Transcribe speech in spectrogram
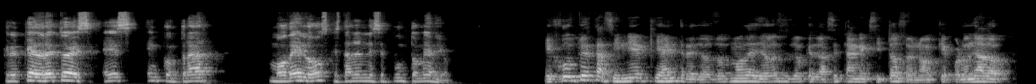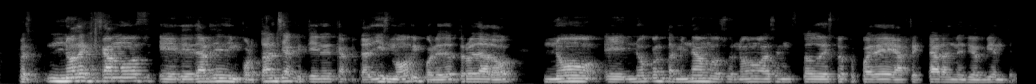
creo que el reto es, es encontrar modelos que están en ese punto medio. Y justo esta sinergia entre los dos modelos es lo que lo hace tan exitoso, ¿no? Que por un lado pues no dejamos eh, de darle la importancia que tiene el capitalismo y por el otro lado, no, eh, no contaminamos o no hacemos todo esto que puede afectar al medio ambiente.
